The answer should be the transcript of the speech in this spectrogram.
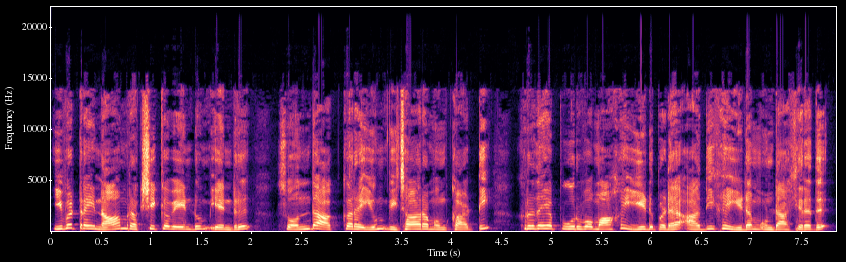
இவற்றை நாம் ரட்சிக்க வேண்டும் என்று சொந்த அக்கறையும் விசாரமும் காட்டி ஹிருதயபூர்வமாக ஈடுபட அதிக இடம் உண்டாகிறது.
